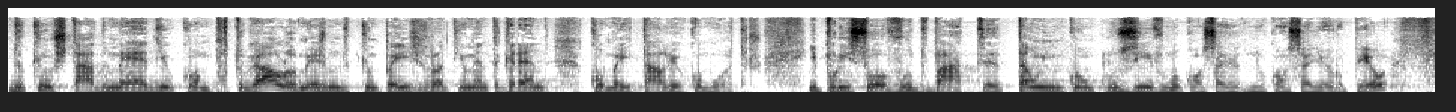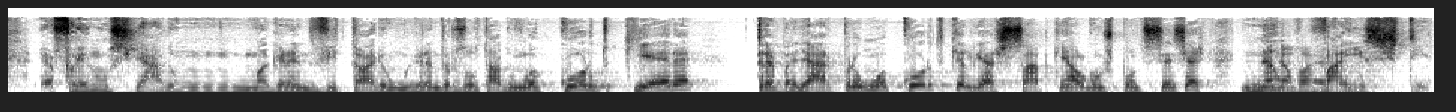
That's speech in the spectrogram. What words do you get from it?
do que um Estado médio como Portugal ou mesmo do que um país relativamente grande como a Itália ou como outros. E por isso houve o debate tão inconclusivo no Conselho, no Conselho Europeu. Foi anunciado um, uma grande vitória, um grande resultado, um acordo que era trabalhar para um acordo que, aliás, sabe que em alguns pontos essenciais não, não vai, vai existir.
